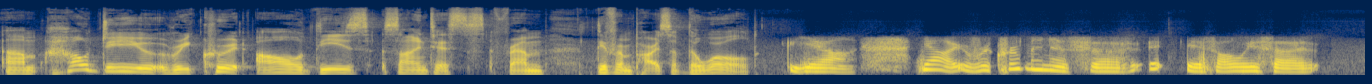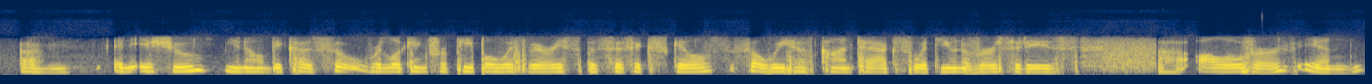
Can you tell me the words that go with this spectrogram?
Um, how do you recruit all these scientists from different parts of the world? Yeah, yeah, recruitment is uh, is always a um, an issue, you know, because we're looking for people with very specific skills. So we have contacts with universities uh, all over in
